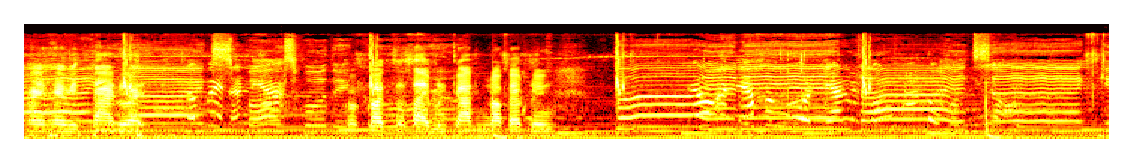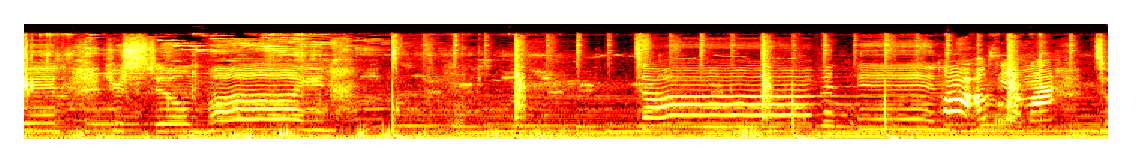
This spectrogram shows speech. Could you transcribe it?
ให้ให้วินต้าด้วย แล้วเป็ดอันเนี้ยก็ก็จะใส่เหมือนกันรอแป๊บนึงแล้วอันเนี้ยข้างบนเนี้ยหนูต้องตกมันเหรอ You're still mine. Diving in พ่อเอาเสียมา to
